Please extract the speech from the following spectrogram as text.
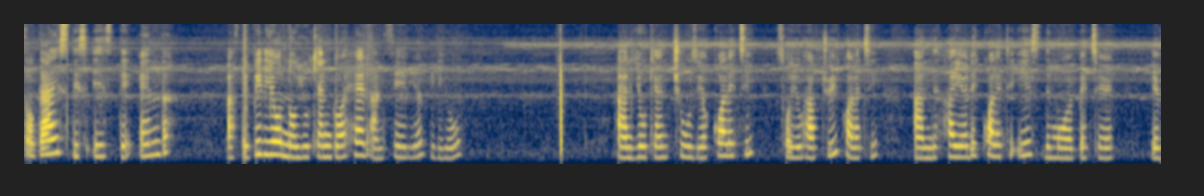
so guys this is the end of the video. Now you can go ahead and save your video. And you can choose your quality. So you have three quality. And the higher the quality is the more better your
